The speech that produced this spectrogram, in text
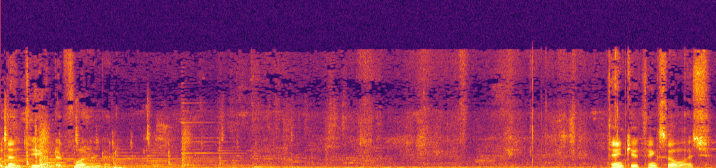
more than 300, 400. Thank you, thanks so much.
